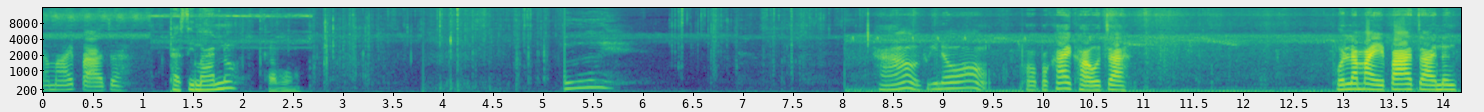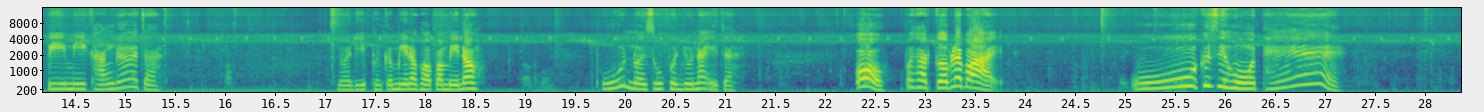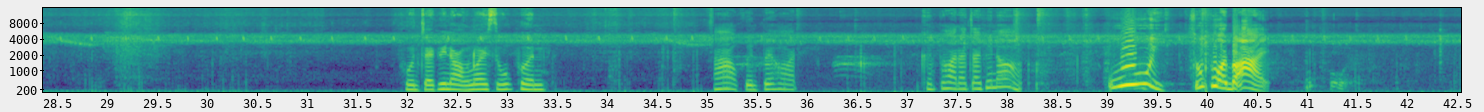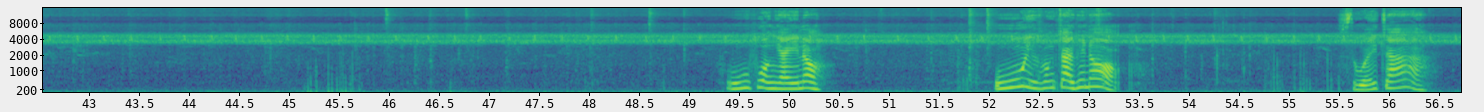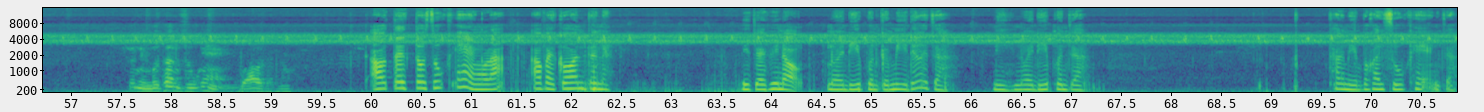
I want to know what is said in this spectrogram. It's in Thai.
ลไม้ป่าจ้ะถัดสีมันเนาะครับผมเอ้ยหาวพี่น้องพอประค่ายเขาจ้ะผลไม้ปลาจ้ะหนึ่งปีมีครั้งเด้อจ้ะหน่วยดีเพิ่นก็มีเนาะพอประมีเนาะครับผมพูดหน่วยสูงเพิ่นอยู่ไหนจ้ะโอ้ประทัดเกือบเลยบ่ายอู้คือสิโหดแท้ ภูนใจพี่น้องหน่วยสูงเพิ่นอ้าวขึ้นไปฮอด ขึ้นไปฮอดอาจารย์พี่น้อง อุ้ยสูงโพดบ่อ้ายอู้พวงใหญ่เนาะ อุ้ยฟังใจพี่น้อง สวยจ้าตัวนี้บ่ท่านสุกแห้งบ่เอาแต่เนาะ เอาแต่ตัวซุกแห้งละ เอาไปก่อนเถอะนะดีใจพี่น้องหน่วยดีเพิ่นก็มีเด้อจ้ะ นี่หน่วยดีเพิ่นจ้ะ ทางนี้บ่คันซุกแห้งจ้ะ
